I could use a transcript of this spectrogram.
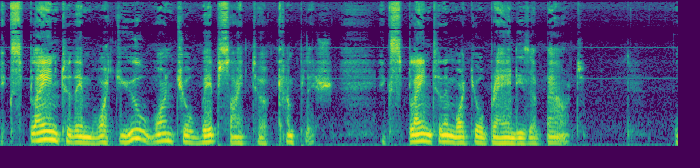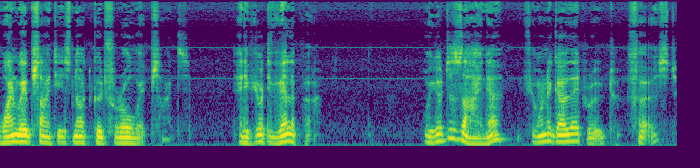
Explain to them what you want your website to accomplish. Explain to them what your brand is about. One website is not good for all websites. And if your developer or your designer, if you want to go that route first,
